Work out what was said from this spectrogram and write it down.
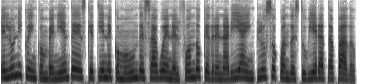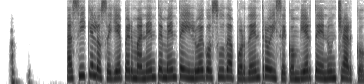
El único inconveniente es que tiene como un desagüe en el fondo que drenaría incluso cuando estuviera tapado. Así que lo sellé permanentemente y luego suda por dentro y se convierte en un charco.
